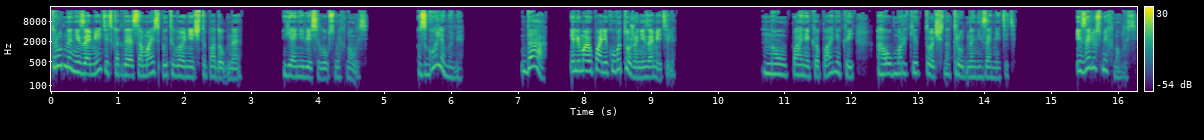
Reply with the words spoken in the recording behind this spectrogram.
Трудно не заметить, когда я сама испытываю нечто подобное». Я невесело усмехнулась. С големами? Да. Или мою панику вы тоже не заметили? Ну, паника паникой, а обмороки точно трудно не заметить. Изель усмехнулась.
